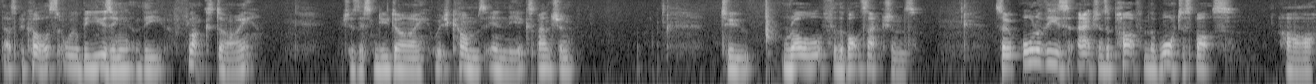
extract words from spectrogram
That's because we'll be using the flux die, which is this new die which comes in the expansion, to roll for the bot's actions. So all of these actions apart from the water spots are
